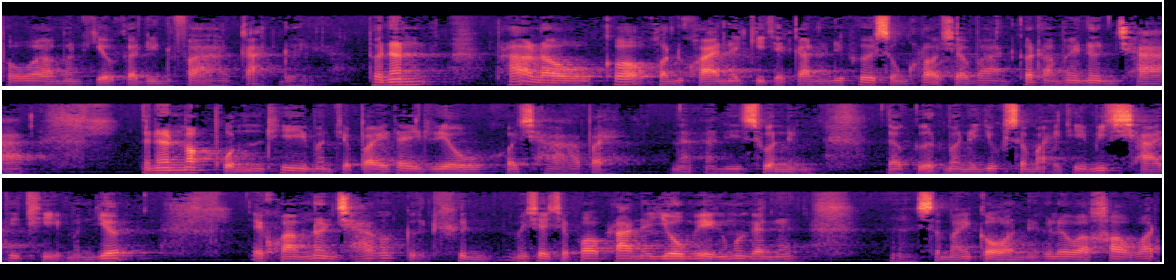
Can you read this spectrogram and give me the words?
เพราะว่ามันเกี่ยวกับดินฟ้าอากาศด้วย เพราะนั้นพระเราก็ขอนขวายในกิจการนี้เพื่อสงเคราะห์ชาวบ้านก็ทำให้เนิ่นช้าดังนั้นมรรคผลที่มันจะไปได้เร็วก็ช้าไปนะอันนี้ส่วนหนึ่งเราเกิดมาในยุคสมัยที่มิจฉาทิฏฐิมันเยอะไอ้ความเนิ่นช้าก็เกิดขึ้น ไม่ใช่เฉพาะพระนโยมเองเหมือนกันนะสมัยก่อนก็เรียกว่าเข้าวัด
